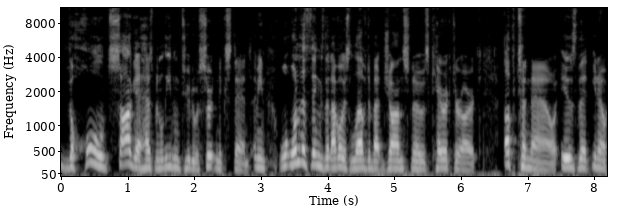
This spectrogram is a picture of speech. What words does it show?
the whole saga has been leading to to a certain extent. I mean, w- one of the things that I've always loved about Jon Snow's character arc up to now is that you know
